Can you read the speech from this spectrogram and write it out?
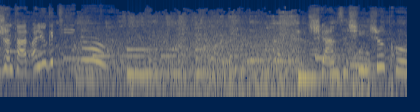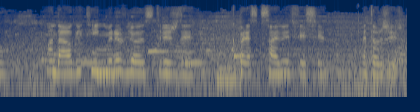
Jantar. Olha o gatinho! Chegámos a Shinjuku, onde há o gatinho maravilhoso 3D, que parece que sai do edifício. É tão giro.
